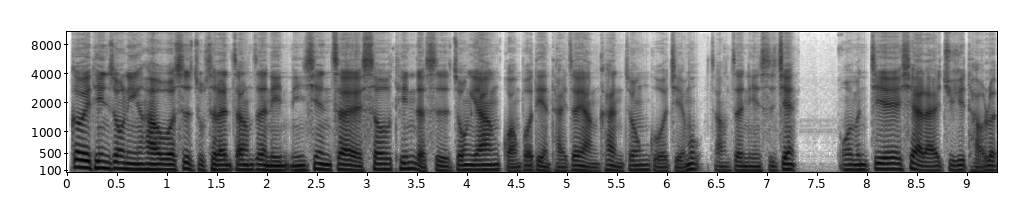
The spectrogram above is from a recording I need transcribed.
各位听众您好，我是主持人张振林。您现在收听的是中央广播电台《这样看中国》节目，张振林时间。我们接下来继续讨论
